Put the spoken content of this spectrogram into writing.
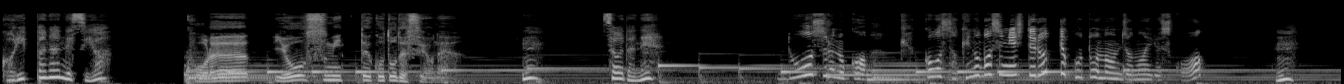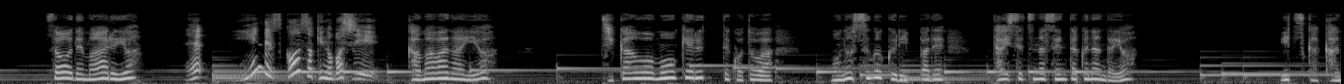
ご立派なんですよ。これ、様子見ってことですよね。うん、そうだね。どうするのか、結果を先延ばしにしてるってことなんじゃないですか？うん。そうでもあるよ。え、いいんですか？先延ばし。構わないよ。時間を設けるってことは、ものすごく立派で大切な選択なんだよ。いつか必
